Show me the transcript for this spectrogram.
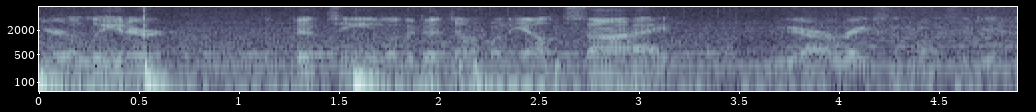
your leader. The 15 with a good jump on the outside. We are racing once again.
